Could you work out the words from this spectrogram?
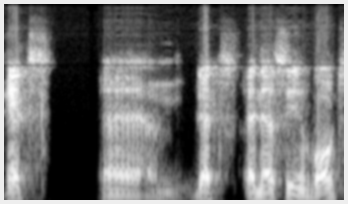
gets um, get NLC involved,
